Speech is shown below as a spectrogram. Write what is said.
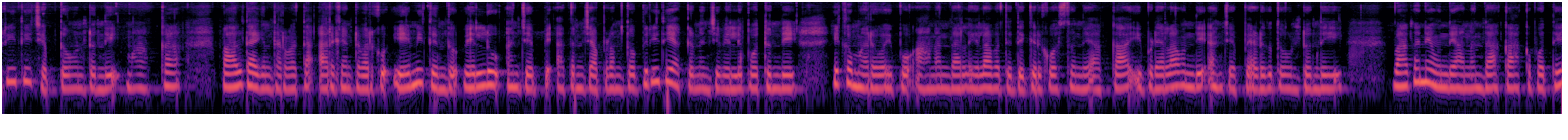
ప్రీతి చెప్తూ ఉంటుంది. మా అక్క పాలు తాగిన తర్వాత అరగంట వరకు ఏమీ తిందు వెళ్ళు అని చెప్పి అతను చెప్పడంతో ప్రీతి అక్కడి నుంచి వెళ్ళిపోతుంది. ఇక మరోవైపు ఆనంద లీలావతి దగ్గరికి వస్తుంది అక్క ఇప్పుడు ఎలా ఉంది? అని చెప్పి అడుగుతూ ఉంటుంది. బాగానే ఉంది ఆనంద కాకపోతే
